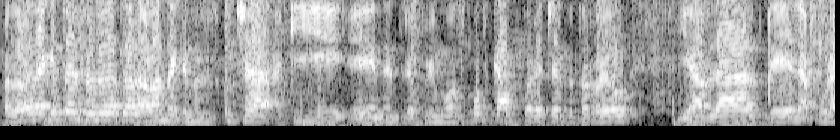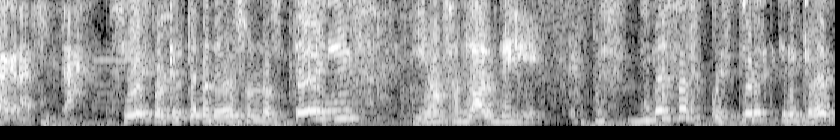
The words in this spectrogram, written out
Hola, hola, ¿qué tal? Saludo a toda la banda que nos escucha aquí en Entre Primos Podcast para echar cotorreo y hablar de la pura grasita. Así es, porque el tema de hoy son los tenis y vamos a hablar de eh, pues diversas cuestiones que tienen que ver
